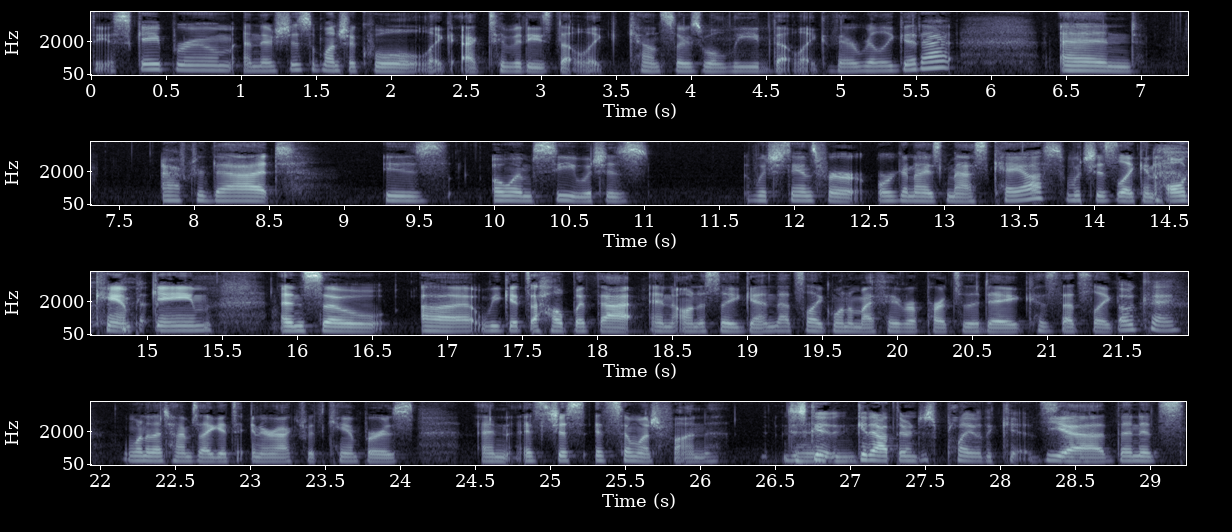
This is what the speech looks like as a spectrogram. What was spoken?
the escape room, and there's just a bunch of cool like activities that like counselors will lead that like they're really good at. And after that is OMC, which is which stands for Organized Mass Chaos, which is like an all camp game. And so uh, we get to help with that. And honestly, again, that's like one of my favorite parts of the day because that's like Okay. one of the times I get to interact with campers. And it's just, it's so much fun. Just And- get get out there and just play with the kids. yeah, then it's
